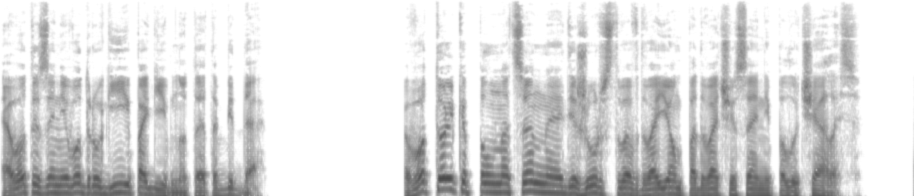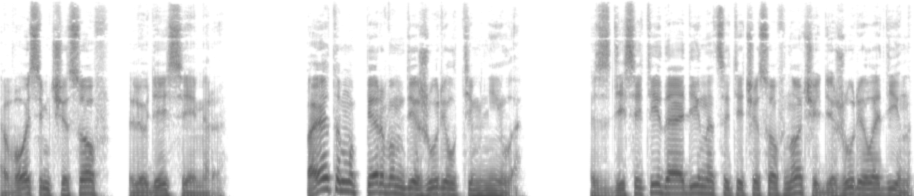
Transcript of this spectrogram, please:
а вот из-за него другие погибнут, это беда. Вот только полноценное дежурство вдвоем по два часа не получалось. Восемь часов, людей семеро. Поэтому первым дежурил темнило. С десяти до одиннадцати часов ночи дежурил один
